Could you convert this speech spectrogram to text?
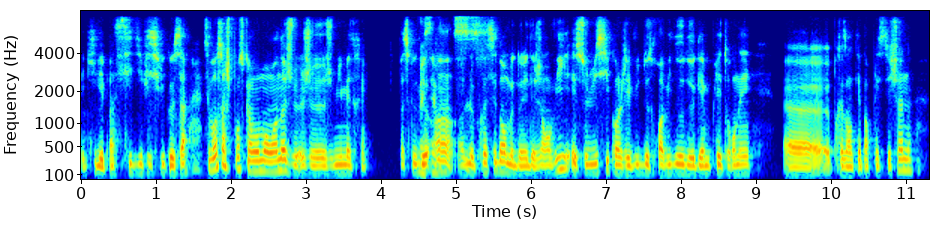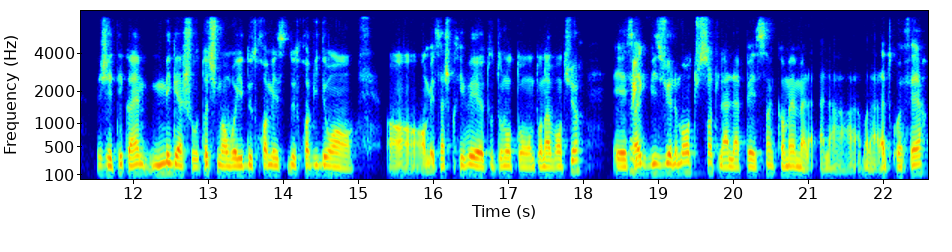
Et qu'il n'est pas si difficile que ça. C'est pour ça, je pense qu'à un moment ou un autre, je, je, je m'y mettrai. Parce que de un, le précédent me donnait déjà envie, et celui-ci, quand j'ai vu deux trois vidéos de gameplay tournées euh, présentées par PlayStation, j'ai été quand même méga chaud. Toi, tu m'as envoyé deux trois, mes- deux, trois vidéos en, en, en message privé euh, tout au long de ton, ton aventure. Et c'est Oui. vrai que visuellement, tu sens que la, la PS5, quand même, elle, elle a, voilà, elle a de quoi faire.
